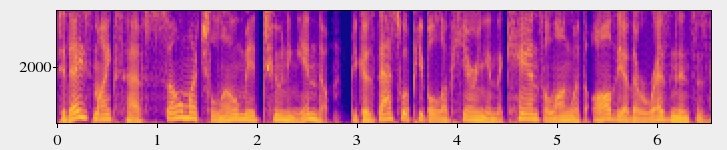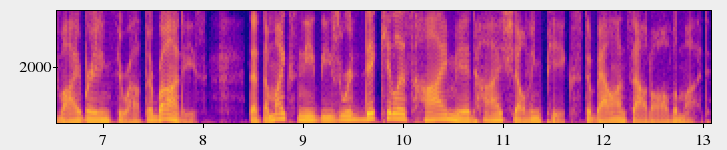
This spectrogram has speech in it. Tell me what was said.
Today's mics have so much low mid tuning in them because that's what people love hearing in the cans along with all the other resonances vibrating throughout their bodies, that the mics need these ridiculous high mid high shelving peaks to balance out all the mud.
